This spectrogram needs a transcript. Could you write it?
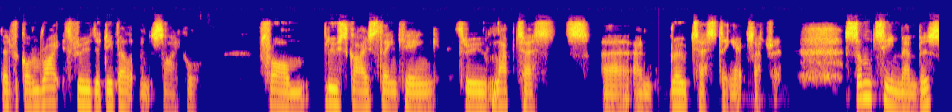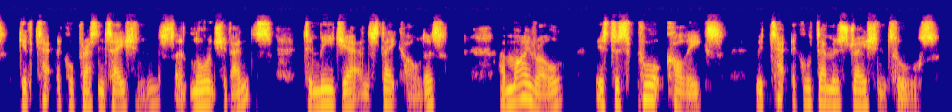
that have gone right through the development cycle, from blue skies thinking through lab tests uh, and road testing, etc. Some team members give technical presentations at launch events to media and stakeholders, and my role is to support colleagues with technical demonstration tools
